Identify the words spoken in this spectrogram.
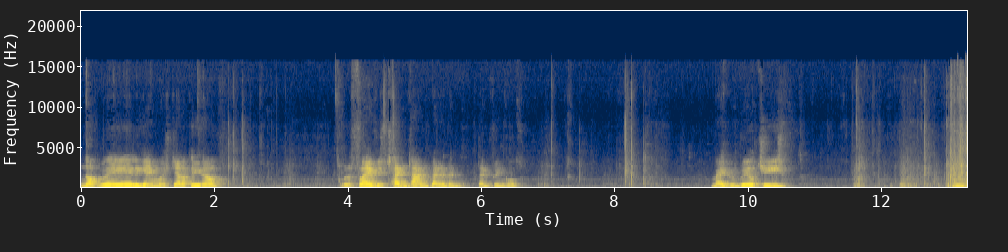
Not really getting much jalapeno. But the flavour is 10 times better than, than Pringles. Made with real cheese. Mm.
